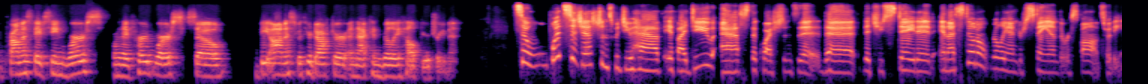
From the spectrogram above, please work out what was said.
I promise they've seen worse or they've heard worse. So be honest with your doctor and that can really help your treatment. So, what suggestions would you have if I do ask the questions that that that you stated, and I still don't really understand the response or the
